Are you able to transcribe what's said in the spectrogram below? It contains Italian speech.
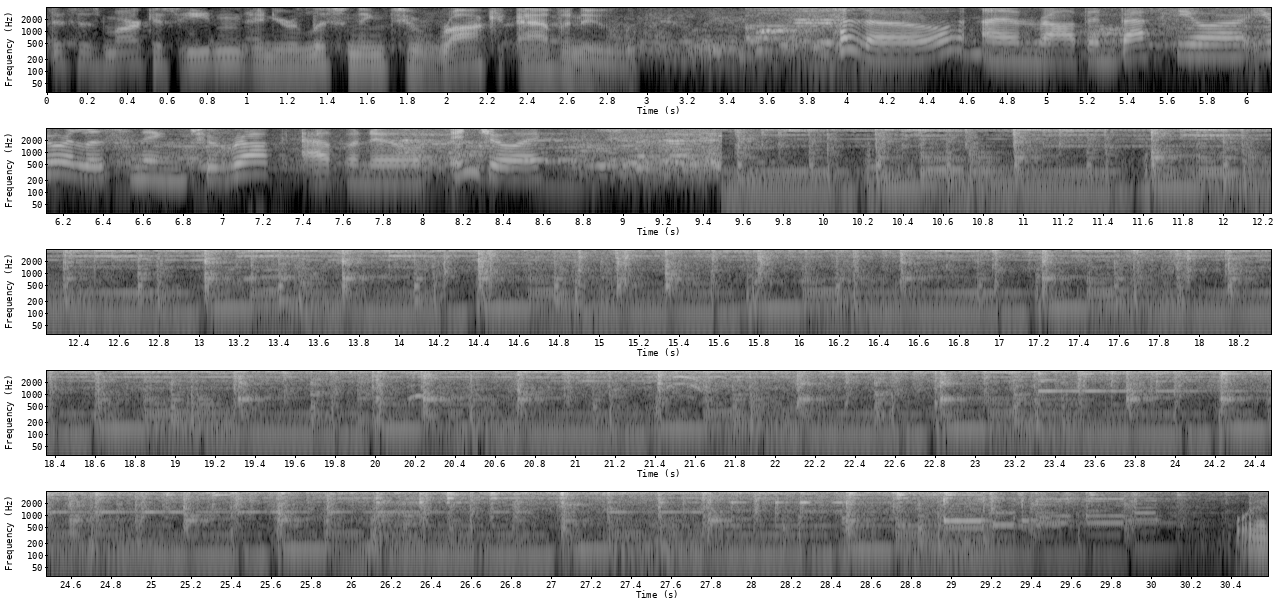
This is Marcus Eden, and you're listening to Rock Avenue. Hello, I'm Robin Bassior. You're listening to Rock Avenue. Enjoy.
